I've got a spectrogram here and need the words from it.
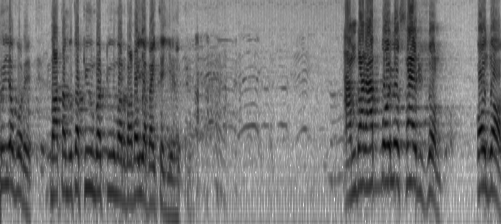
লইয়া পড়ে। মাথা মুথা টিউমার টিউমার বানাইয়া বাইতে গিয়ে আব্বা হইল চার জন। কয়জন?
